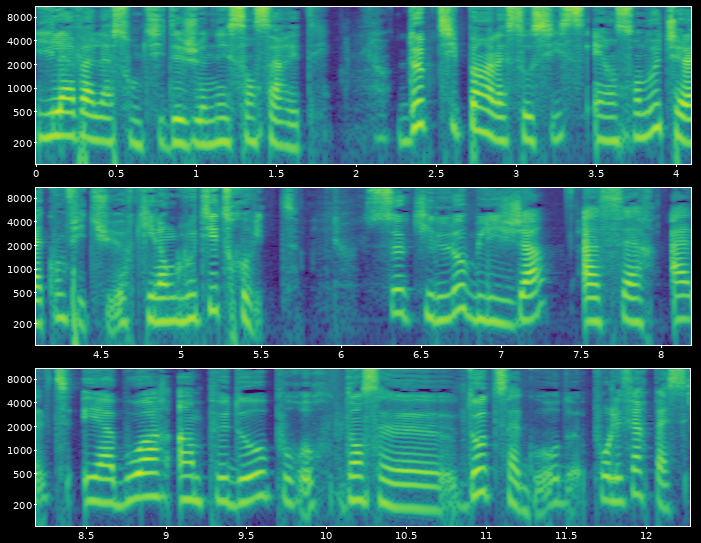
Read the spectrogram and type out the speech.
Il avala son petit déjeuner sans s'arrêter. Deux petits pains à la saucisse et un sandwich à la confiture qu'il engloutit trop vite. Ce qui l'obligea à faire halte et à boire un peu d'eau dans sa, d'eau de sa gourde pour les faire passer.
